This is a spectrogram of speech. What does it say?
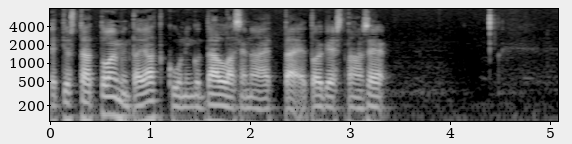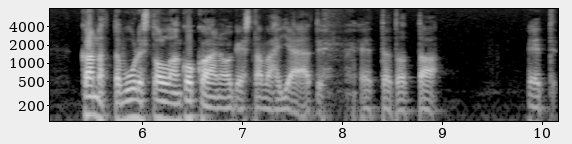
että jos tämä toiminta jatkuu niin kuin tällaisena, että, että oikeastaan se kannattavuudesta ollaan koko ajan oikeastaan vähän jääty. Että tota, et,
